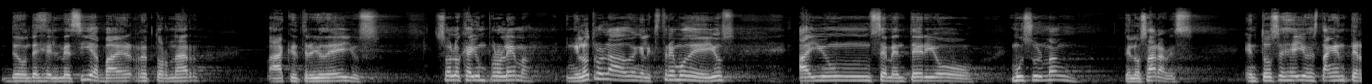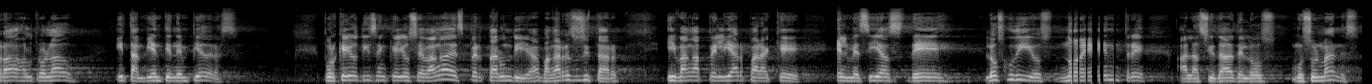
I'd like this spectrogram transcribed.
de donde el Mesías va a retornar a criterio de ellos. Solo que hay un problema. En el otro lado, en el extremo de ellos, hay un cementerio musulmán de los árabes. Entonces ellos están enterrados al otro lado y también tienen piedras. Porque ellos dicen que ellos se van a despertar un día, van a resucitar y van a pelear para que el Mesías de los judíos no entre a la ciudad de los musulmanes.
